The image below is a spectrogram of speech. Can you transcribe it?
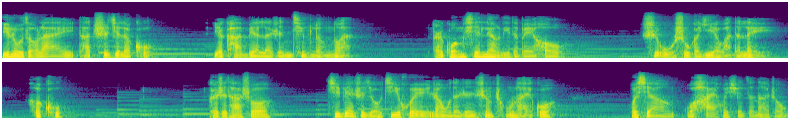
一路走来，他吃尽了苦，也看遍了人情冷暖，而光鲜亮丽的背后，是无数个夜晚的泪和苦。可是他说，即便是有机会让我的人生重来过，我想我还会选择那种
